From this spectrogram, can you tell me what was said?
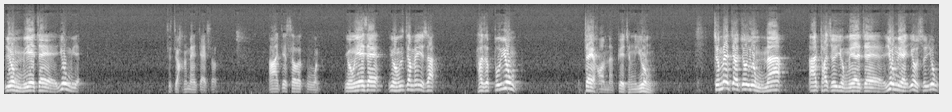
用也在用也，这就很难解释了。啊，这所谓古文，用也在用是怎么意思啊？他说不用，最好呢变成用。怎么叫做用呢？啊，他说用也在用也又是用，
